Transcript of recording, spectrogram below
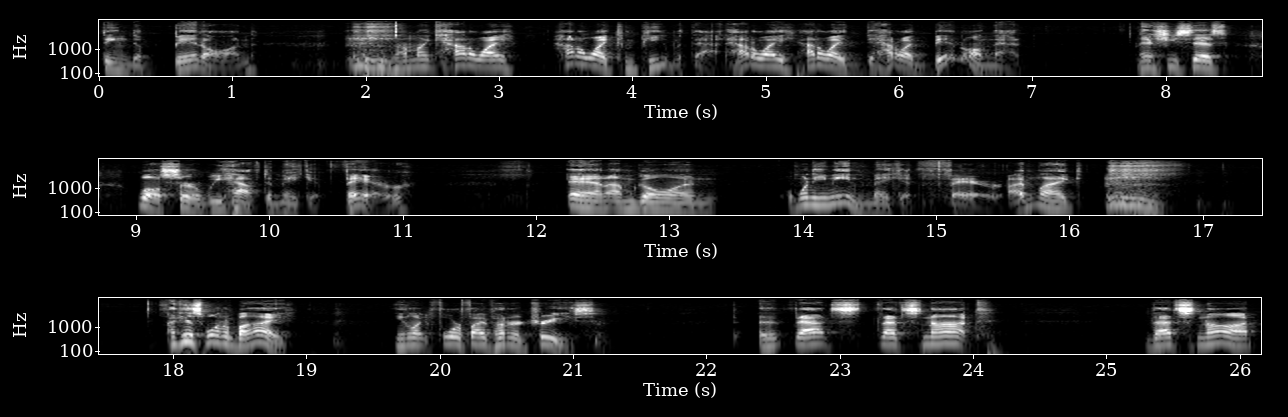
thing to bid on. I'm like, how do I how do I compete with that? How do I how do I how do I bid on that? And she says, "Well, sir, we have to make it fair." And I'm going, "What do you mean make it fair?" I'm like, "I just want to buy, you know, like 4 or 500 trees." Uh, that's that's not that's not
